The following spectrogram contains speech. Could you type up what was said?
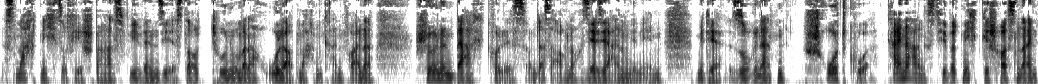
das macht nicht so viel Spaß, wie wenn Sie es dort tun, wo man auch Urlaub machen kann, vor einer schönen Bergkulisse und das auch noch sehr, sehr angenehm mit der sogenannten Schrotkur. Keine Angst, hier wird nicht geschossen, nein,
